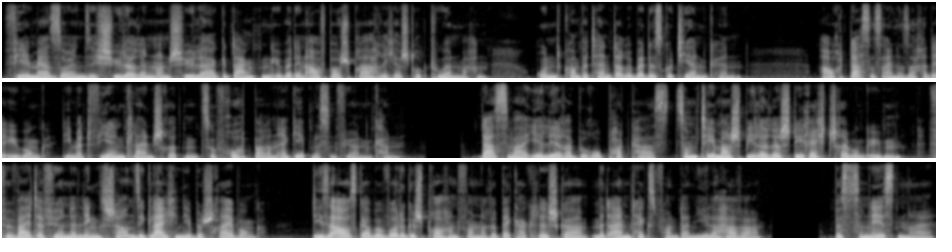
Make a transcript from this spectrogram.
Vielmehr sollen sich Schülerinnen und Schüler Gedanken über den Aufbau sprachlicher Strukturen machen und kompetent darüber diskutieren können. Auch das ist eine Sache der Übung, die mit vielen kleinen Schritten zu fruchtbaren Ergebnissen führen kann. Das war Ihr Lehrerbüro-Podcast zum Thema spielerisch die Rechtschreibung üben. Für weiterführende Links schauen Sie gleich in die Beschreibung. Diese Ausgabe wurde gesprochen von Rebecca Klischka mit einem Text von Daniela Harrer. Bis zum nächsten Mal.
